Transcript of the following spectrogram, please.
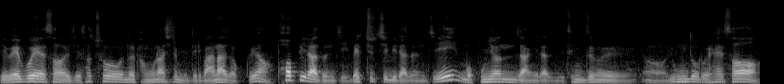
이제 외부에서 이제 서촌을 방문하시는 분들이 많아졌고요. 펍이라든지 맥주집이라든지 뭐 공연장이라든지 등등을 어, 용도로 해서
